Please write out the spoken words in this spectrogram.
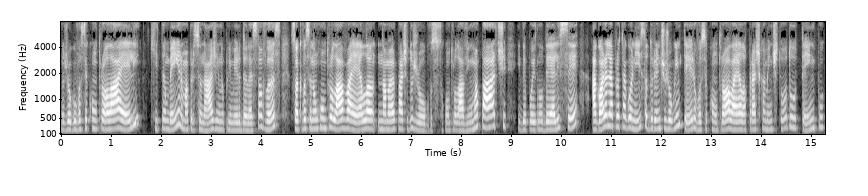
No jogo você controla a Ellie, que também era uma personagem no primeiro The Last of Us, só que você não controlava ela na maior parte do jogo, você só controlava em uma parte e depois no DLC. Agora ela é a protagonista durante o jogo inteiro, você controla ela praticamente todo o tempo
